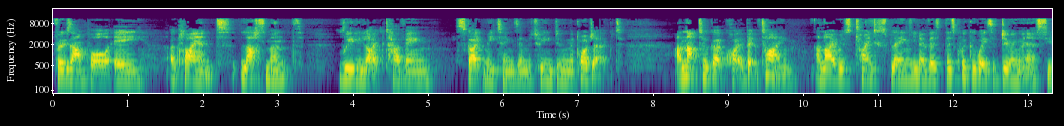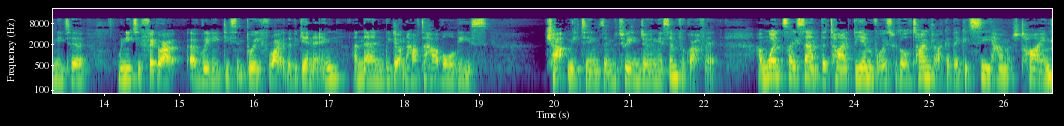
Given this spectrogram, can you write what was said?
for example, a a client last month really liked having Skype meetings in between doing the project, and that took up quite a bit of time. And I was trying to explain, you know, there's there's quicker ways of doing this. You need to we need to figure out a really decent brief right at the beginning, and then we don't have to have all these chat meetings in between doing this infographic. And once I sent the time, the invoice with all the time tracker, they could see how much time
